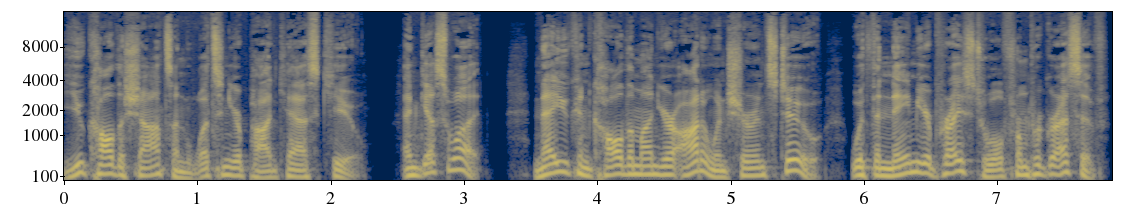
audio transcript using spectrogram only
you call the shots on what's in your podcast queue. And guess what? Now you can call them on your auto insurance too with the Name Your Price tool from Progressive.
